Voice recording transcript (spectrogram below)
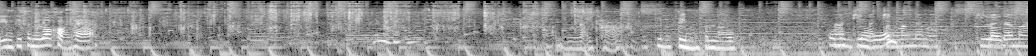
ดินพิษณุโลกของแท้ มีร้านค้ากินไอติมคนเรา น่ากินอะกินมั่งได้ไหม กินอะไรได้มั่ง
